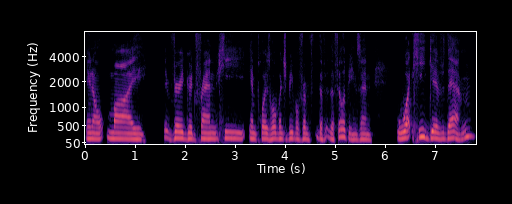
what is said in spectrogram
You know, my very good friend, he employs a whole bunch of people from the, the Philippines, and what he gives them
